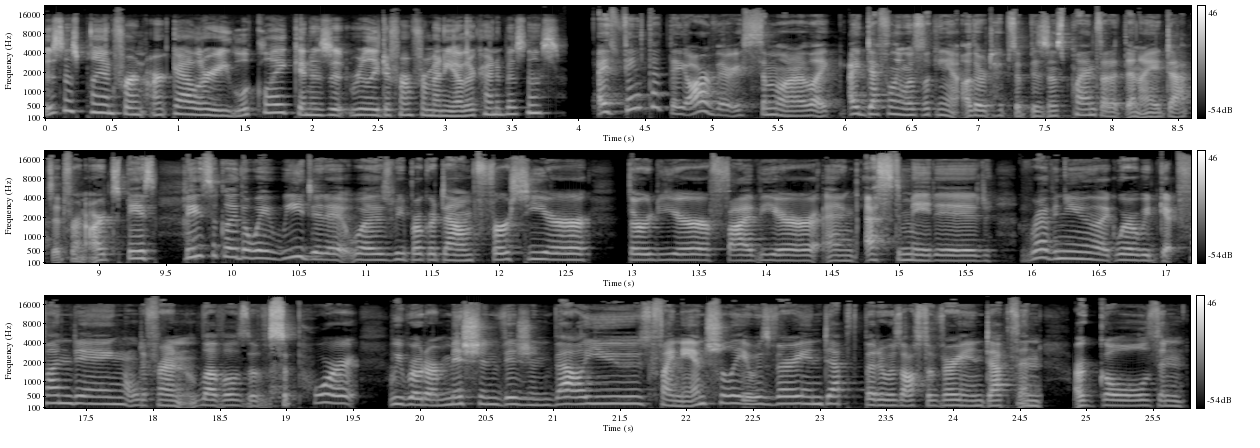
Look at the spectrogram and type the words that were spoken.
business plan for an art gallery look like? And is it really different from any other kind of business? I think that they are very similar. Like, I definitely was looking at other types of business plans that then I adapted for an art space. Basically, the way we did it was we broke it down first year, third year, five year, and estimated revenue, like where we'd get funding, different levels of support. We wrote our mission, vision, values. Financially, it was very in depth, but it was also very in depth in our goals and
